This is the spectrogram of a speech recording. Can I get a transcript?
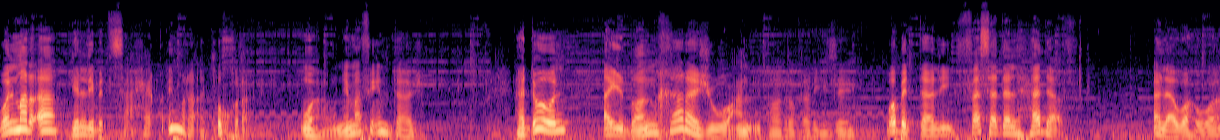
والمرأة يلي بتساحق امرأة أخرى وهون ما في إنتاج. هدول أيضا خرجوا عن إطار الغريزة وبالتالي فسد الهدف ألا وهو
